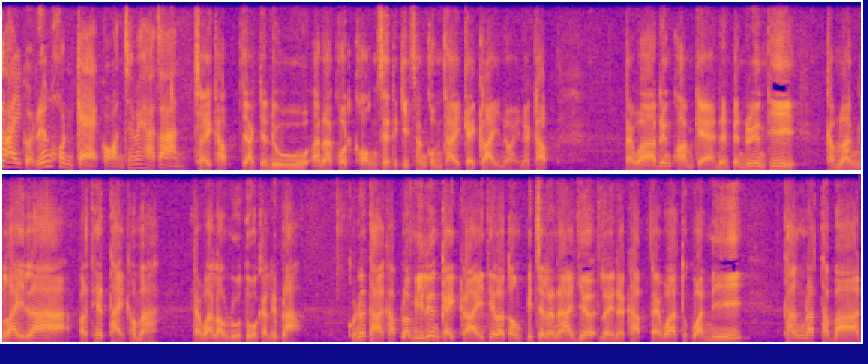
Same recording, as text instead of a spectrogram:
ไกลกว่าเรื่องคนแก่ก่อนใช่ไหมคะอาจารย์ ใช่ครับ อยากจะดูอนาคตของเศรษฐกิจสังคมไทยไกลๆหน่อยนะครับ แต่ว่าเรื่องความแก่นั้นเป็นเรื่องที่กำลังไล่ล่าประเทศไทยเข้ามา แต่ว่าเรารู้ตัวกันหรือเปล่า คุณนัฐาครับเรามีเรื่องไกลๆที่เราต้องพิจารณาเยอะเลยนะครับ แต่ว่าทุกวันนี้ทั้งรัฐบาล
